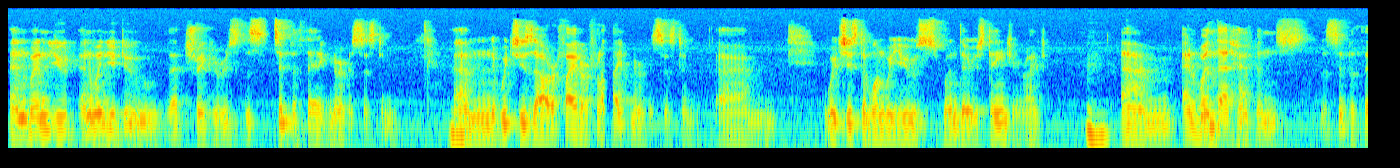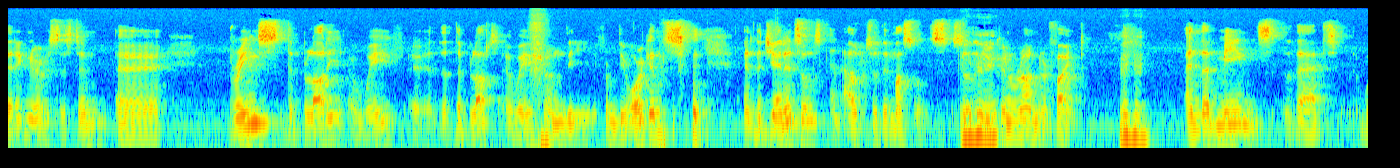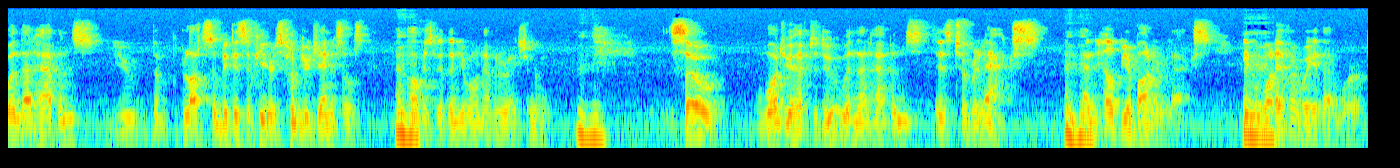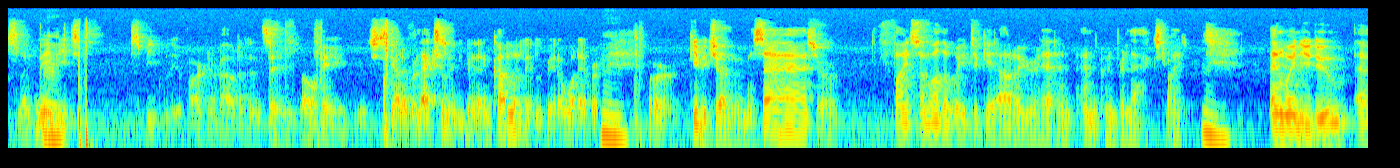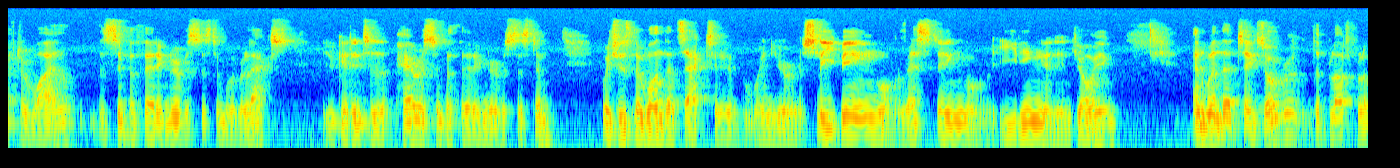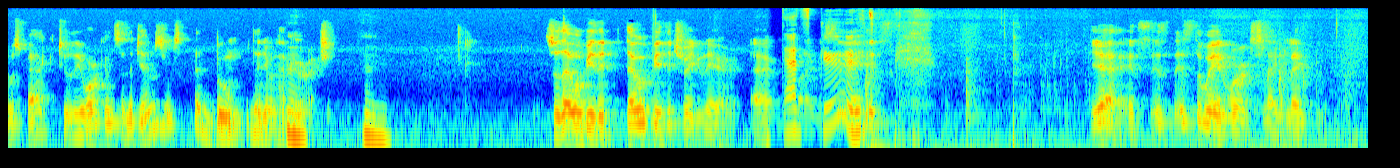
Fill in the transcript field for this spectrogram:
And when you and when you do, that triggers the sympathetic nervous system, mm-hmm. um, which is our fight or flight nervous system, um, which is the one we use when there is danger, right? Mm-hmm. Um, and when that happens, the sympathetic nervous system uh, brings the bloody away, uh, the, the, blood away from the from the organs and the genitals and out to the muscles, so mm-hmm. that you mm-hmm. can run or fight. Mm-hmm. And that means that when that happens, you the blood simply disappears from your genitals, and mm-hmm. obviously then you won't have an erection, right? Mm-hmm. So what you have to do when that happens is to relax and, mm-hmm. and help your body relax in mm-hmm. whatever way that works. Like maybe mm-hmm. just speak with your partner about it and say, okay, we just gotta relax a little bit and cuddle a little bit or whatever, mm-hmm. or give each other a massage or find some other way to get out of your head and, and, and relax, right? And when you do, after a while, the sympathetic nervous system will relax you get into the parasympathetic nervous system, which is the one that's active when you're sleeping or resting or eating and enjoying. And when that takes over, the blood flows back to the organs and the genitals, and boom, then you'll have mm. your erection. Mm. So that would be the that would be the trick there. Uh, that's good. It's, yeah, it's, it's it's the way it works, like like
